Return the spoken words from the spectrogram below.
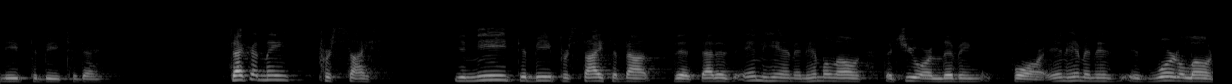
needs to be today. Secondly, precise. You need to be precise about this. That is in Him and Him alone that you are living for. In Him and His, His Word alone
